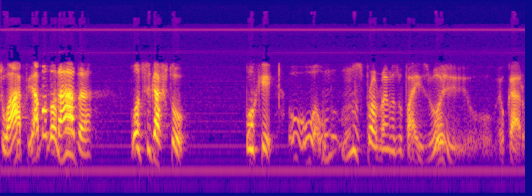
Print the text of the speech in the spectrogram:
Suape, abandonada. Quanto se gastou? Por quê? Um dos problemas do país hoje, meu caro,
